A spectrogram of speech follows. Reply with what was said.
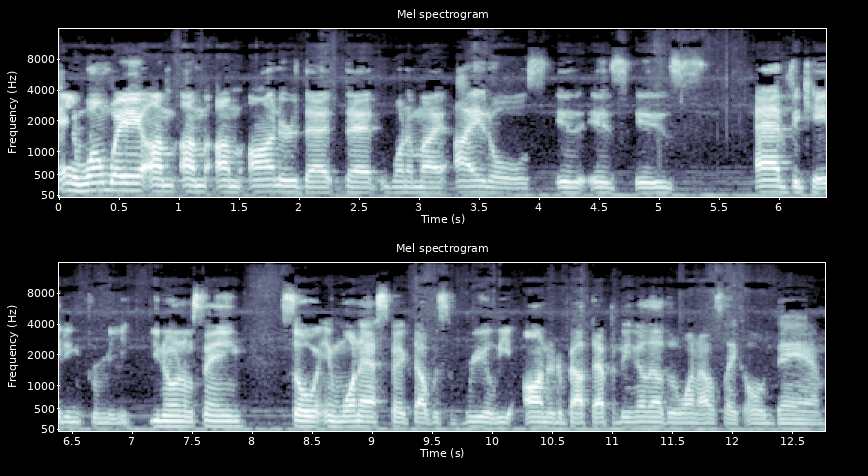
in one way, I'm I'm I'm honored that that one of my idols is is is advocating for me. You know what I'm saying? So in one aspect, I was really honored about that, but in another one, I was like, oh damn,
